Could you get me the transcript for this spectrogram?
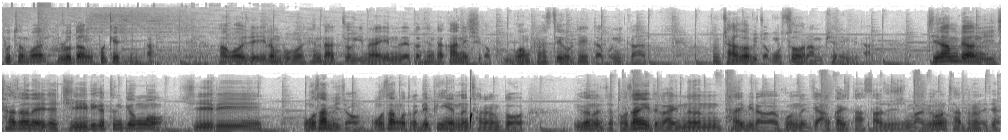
붙으면 훌러덩 벗겨집니다. 하고 이제 이런 부분 핸다 쪽이나 이런 데도 핸다 가니쉬가 무광 플라스틱으로 되어 있다 보니까 좀 작업이 조금 수월한 편입니다. 지난번 2차 전에 이제 GLE 같은 경우 GLE 53이죠. 53 같은 거 랩핑했는 차량도 이거는 이제 도장이 들어가 있는 타입이라 그거는 이제 안까지 다 쏴주시지만 이런 차들은 이제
